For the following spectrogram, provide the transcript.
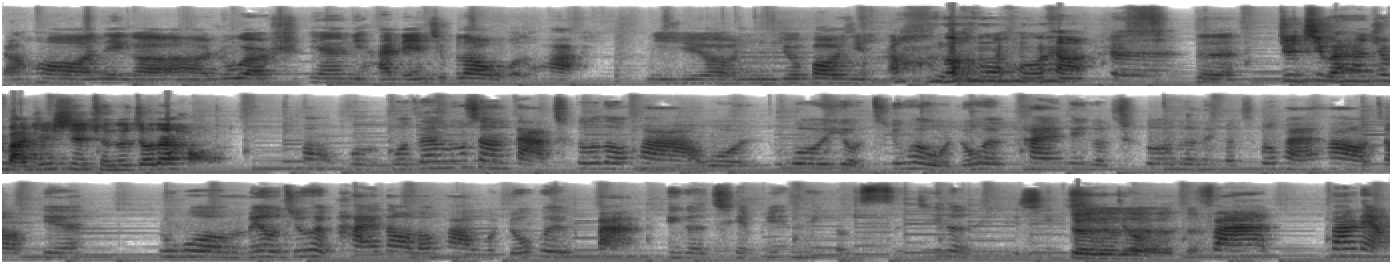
然后那个呃，如果要十天你还联系不到我的话，你就你就报警，然后怎么怎么样，对，就基本上就把这些事情全都交代好了。哦，我我在路上打车的话，我如果有机会，我就会拍那个车的那个车牌号照片。如果没有机会拍到的话，我就会把那个前面那个司机的那些信息，对对对对，发发两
